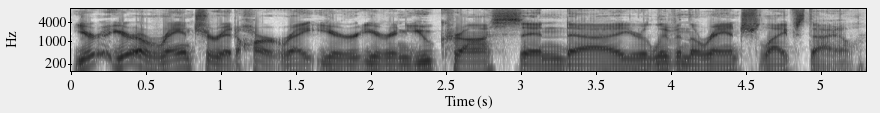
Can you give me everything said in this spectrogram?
you're you're a rancher at heart, right? You're you're in Ucross and uh, you're living the ranch lifestyle.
